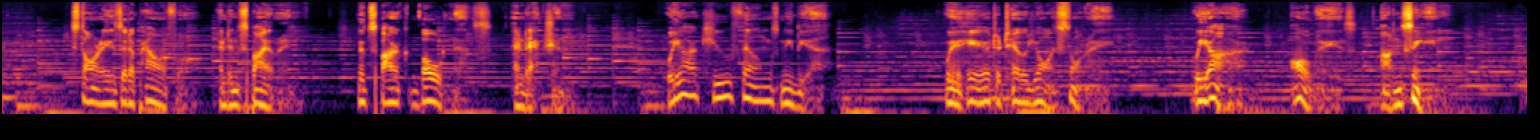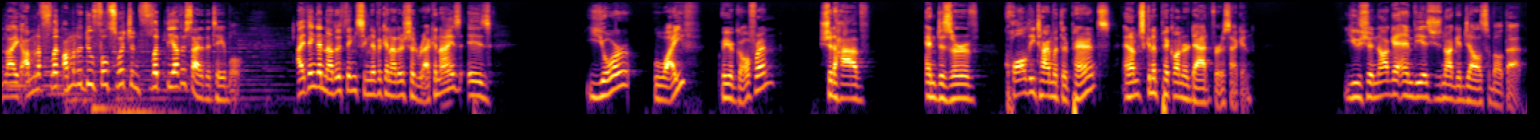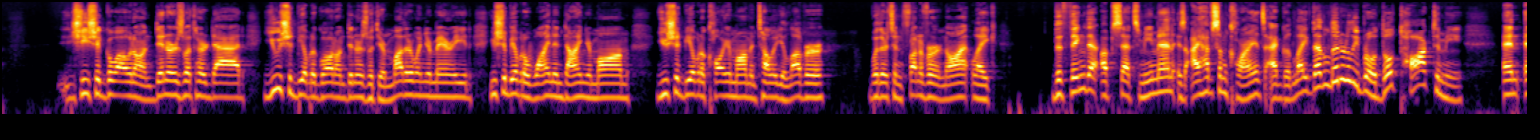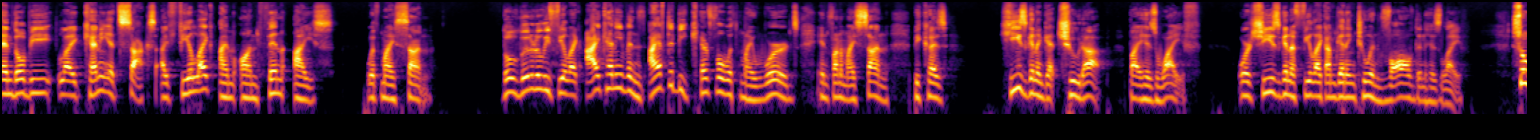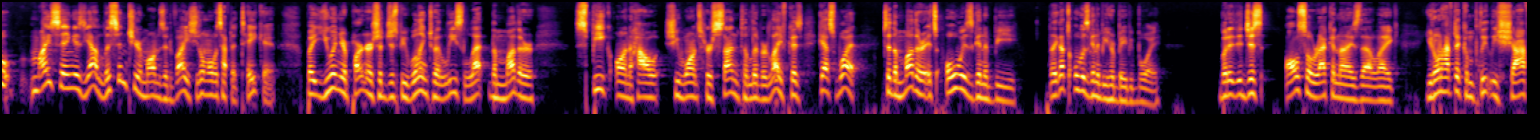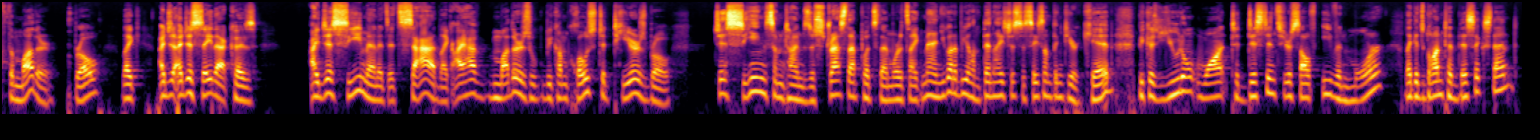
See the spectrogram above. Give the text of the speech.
Stories that are powerful and inspiring, that spark boldness and action. We are Q Films Media. We're here to tell your story. We are always unseen. Like, I'm gonna flip, I'm gonna do full switch and flip the other side of the table. I think another thing significant others should recognize is your wife or your girlfriend should have and deserve quality time with their parents. And I'm just going to pick on her dad for a second. You should not get envious. You should not get jealous about that. She should go out on dinners with her dad. You should be able to go out on dinners with your mother when you're married. You should be able to wine and dine your mom. You should be able to call your mom and tell her you love her, whether it's in front of her or not. Like, the thing that upsets me, man, is I have some clients at Good Life that literally, bro, they'll talk to me and and they'll be like, Kenny, it sucks. I feel like I'm on thin ice with my son. They'll literally feel like I can't even I have to be careful with my words in front of my son because he's gonna get chewed up by his wife. Or she's gonna feel like I'm getting too involved in his life. So my saying is, yeah, listen to your mom's advice. You don't always have to take it, but you and your partner should just be willing to at least let the mother speak on how she wants her son to live her life. Because guess what? To the mother, it's always gonna be like that's always gonna be her baby boy. But it, it just also recognize that like you don't have to completely shaft the mother, bro. Like I just I just say that because I just see, man, it's it's sad. Like I have mothers who become close to tears, bro. Just seeing sometimes the stress that puts them, where it's like, man, you got to be on thin ice just to say something to your kid because you don't want to distance yourself even more. Like it's gone to this extent.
